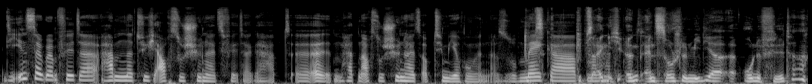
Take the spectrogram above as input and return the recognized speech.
die Instagram-Filter haben natürlich auch so Schönheitsfilter gehabt, äh, äh hatten auch so Schönheitsoptimierungen, also so Make-up. Gibt es eigentlich irgendein Social Media äh, ohne Filter?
